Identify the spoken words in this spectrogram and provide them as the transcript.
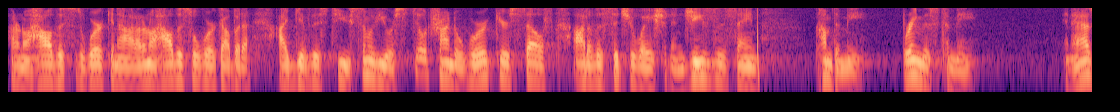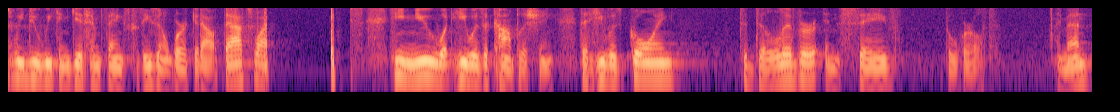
I don't know how this is working out. I don't know how this will work out, but I, I give this to you. Some of you are still trying to work yourself out of a situation, and Jesus is saying, Come to me. Bring this to me. And as we do, we can give him thanks because he's going to work it out. That's why he knew what he was accomplishing, that he was going to deliver and save the world. Amen.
